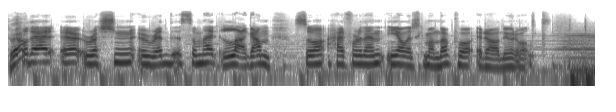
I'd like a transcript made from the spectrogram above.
Ja. Og det er uh, Russian Red som har laga den. Så her får du den i Allerske mandag på Radio Revolt.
